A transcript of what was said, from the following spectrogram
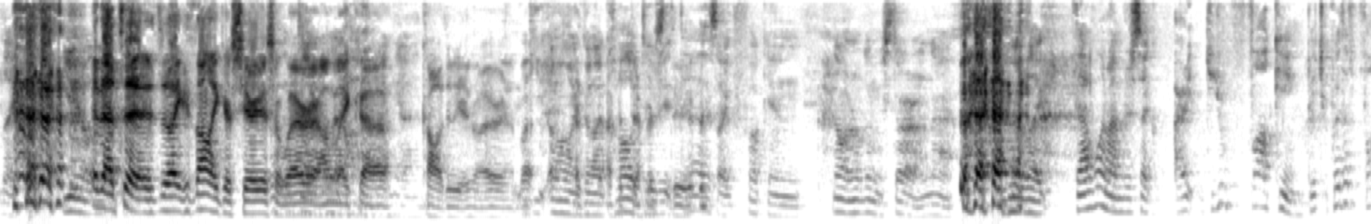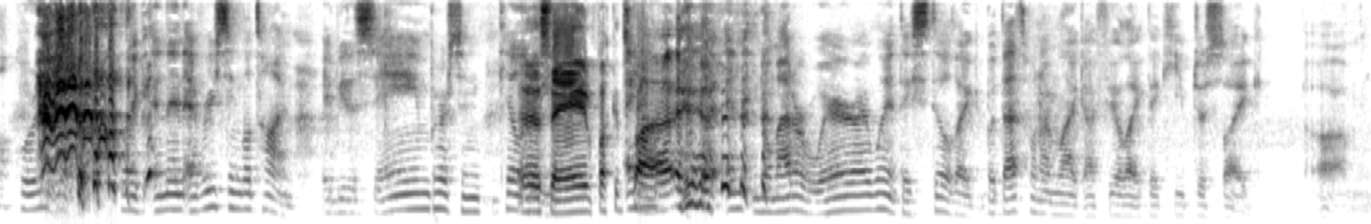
like you know and that's it. It's like it's not like you're serious or whatever. like, I'm like uh. Call of Duty or whatever. But oh my god, Call of Duty, dude. that is like fucking. No, don't get me started on that. but like that one, I'm just like, are you fucking bitch? Where the fuck were you? like, and then every single time, it'd be the same person killing in me. the same fucking And, spot. yeah, and no matter where I went, they still like. But that's when I'm like, I feel like they keep just like, um,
